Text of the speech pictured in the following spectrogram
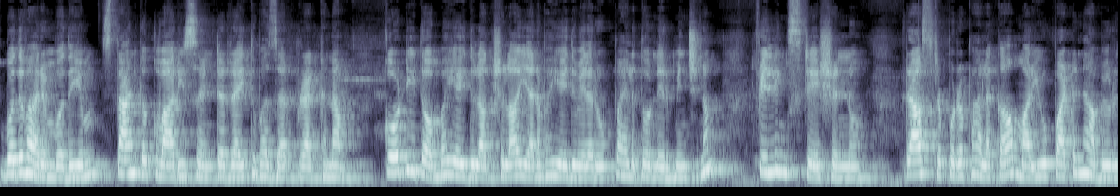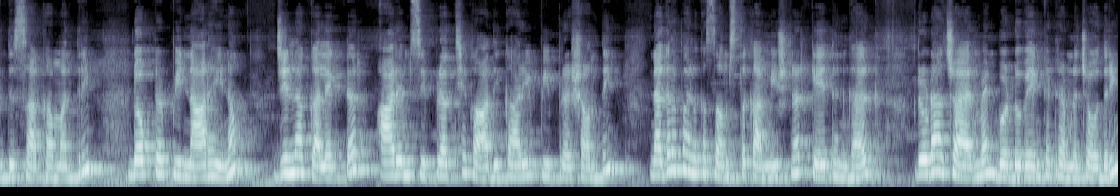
బుధవారం ఉదయం స్థానిక క్వారీ సెంటర్ రైతు బజార్ ప్రక్కన కోటి తొంభై ఐదు లక్షల ఎనభై ఐదు వేల రూపాయలతో నిర్మించిన ఫిల్లింగ్ స్టేషన్ను రాష్ట్ర పురపాలక మరియు పట్టణాభివృద్ధి శాఖ మంత్రి డాక్టర్ పి నారాయణ జిల్లా కలెక్టర్ ఆర్ఎంసీ ప్రత్యేక అధికారి పి ప్రశాంతి నగరపాలక సంస్థ commissioner Ketan Garg RUDA chairman Boddu Venkataramana Chowdary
